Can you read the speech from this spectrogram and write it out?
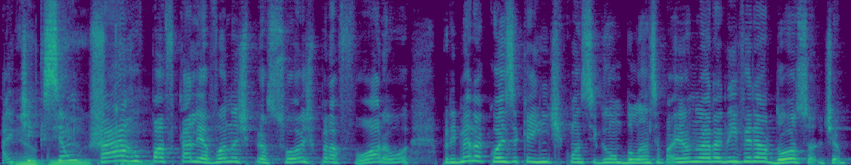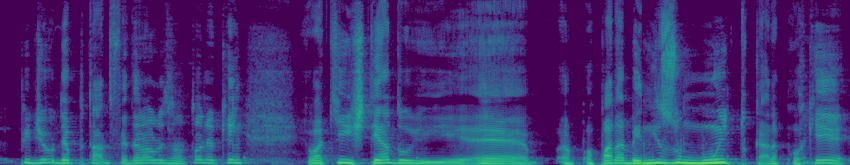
Aí Meu tinha que ser um Deus, carro para ficar levando as pessoas para fora. A primeira coisa que a gente conseguiu uma ambulância para eu não era nem vereador, só tinha pediu o deputado federal Luiz Antônio, quem eu aqui estendo e é, eu parabenizo muito, cara, porque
